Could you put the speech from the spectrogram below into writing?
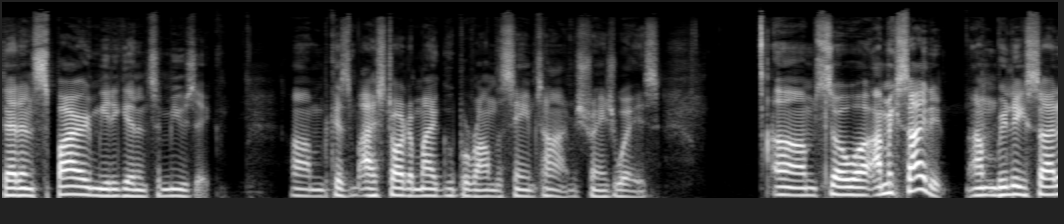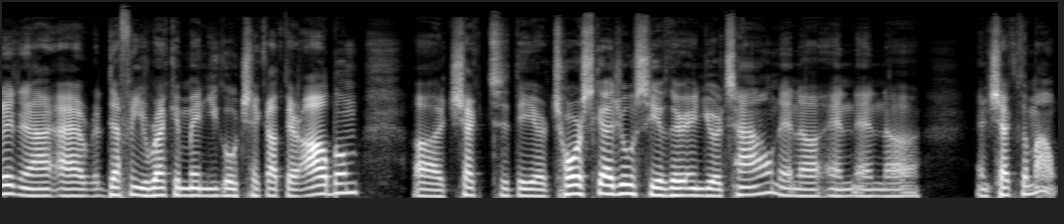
that inspired me to get into music. Um, because I started my group around the same time, Strange Ways. Um, so uh, I'm excited. I'm really excited, and I, I definitely recommend you go check out their album, uh, check to their tour schedule, see if they're in your town, and uh, and and uh, and check them out.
